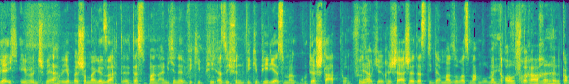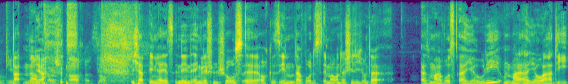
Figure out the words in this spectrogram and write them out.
Ja, ich, ich wünsche mir, habe ich aber schon mal gesagt, äh, dass man eigentlich in der Wikipedia, also ich finde, Wikipedia ist immer ein guter Startpunkt für Ja. solche Recherche, dass die da mal sowas machen, wo man Ja, drauf Aussprache- dann kommt die Button, ja. Namensaussprache. So. Ich habe ihn ja jetzt in den englischen Shows äh, auch gesehen und da wurde es immer unterschiedlich unter, also mal wurde es Ayodi und mal Ayoadi.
